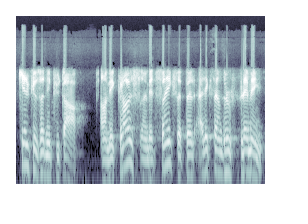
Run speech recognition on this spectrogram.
Quelques années plus tard, en Écosse, un médecin qui s'appelle Alexander Fleming,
